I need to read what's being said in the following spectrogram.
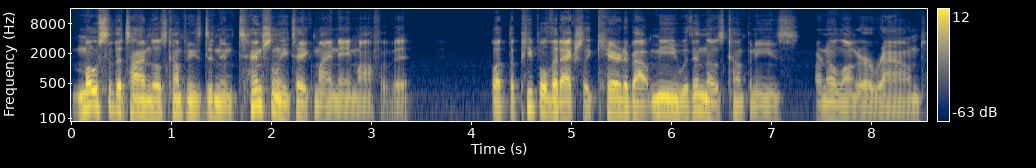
most of the time those companies didn't intentionally take my name off of it but the people that actually cared about me within those companies are no longer around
